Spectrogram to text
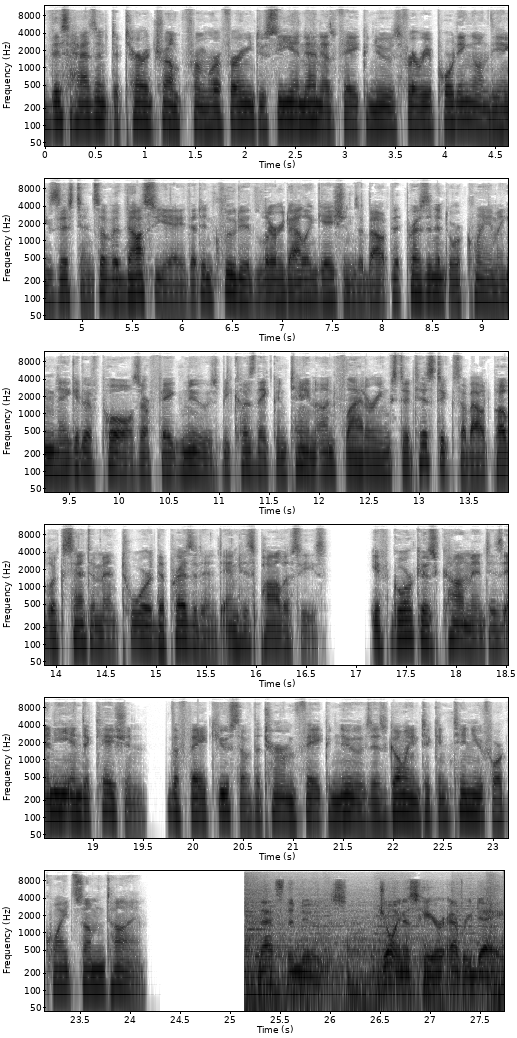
This hasn't deterred Trump from referring to CNN as fake news for reporting on the existence of a dossier that included lurid allegations about the president or claiming negative polls are fake news because they contain unflattering statistics about public sentiment toward the president and his policies. If Gorka's comment is any indication, the fake use of the term fake news is going to continue for quite some time. That's the news. Join us here every day.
